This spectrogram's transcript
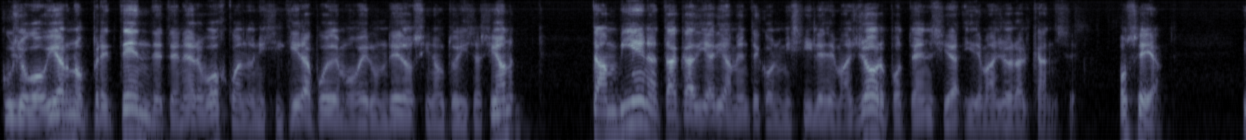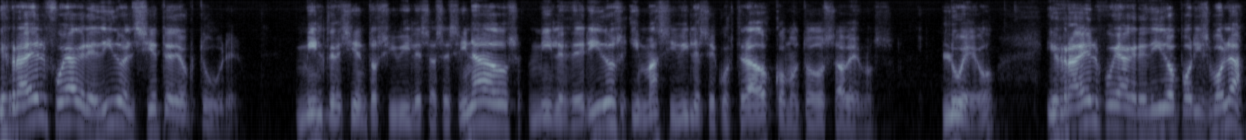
cuyo gobierno pretende tener voz cuando ni siquiera puede mover un dedo sin autorización, también ataca diariamente con misiles de mayor potencia y de mayor alcance. O sea, Israel fue agredido el 7 de octubre. 1.300 civiles asesinados, miles de heridos y más civiles secuestrados, como todos sabemos. Luego, Israel fue agredido por Hezbollah.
